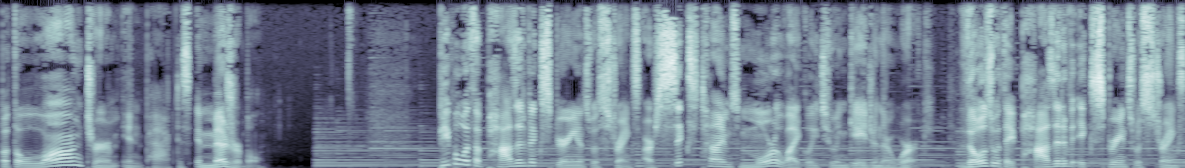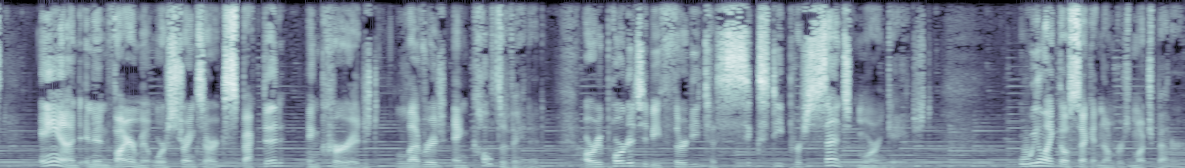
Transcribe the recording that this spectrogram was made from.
but the long term impact is immeasurable. People with a positive experience with strengths are six times more likely to engage in their work. Those with a positive experience with strengths and an environment where strengths are expected, encouraged, leveraged, and cultivated are reported to be 30 to 60% more engaged. We like those second numbers much better.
